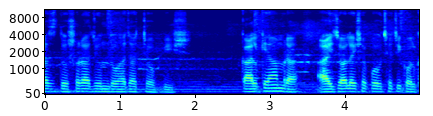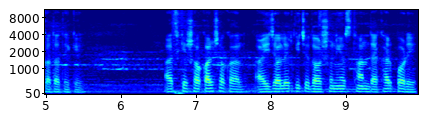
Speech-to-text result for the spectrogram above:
আজ দোসরা জুন দু হাজার চব্বিশ। কালকে আমরা আইজল এসে পৌঁছেছি কলকাতা থেকে। আজকে সকাল সকাল আইজলের কিছু দর্শনীয় স্থান দেখার পরে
